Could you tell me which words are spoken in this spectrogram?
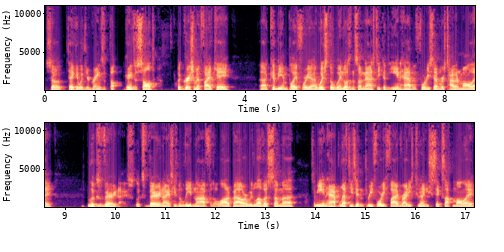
So take it with your grains of th- grains of salt. But Grisham at 5K uh, could be in play for you. I wish the wind wasn't so nasty because Ian Happ at 47 versus Tyler Mahle looks very nice. Looks very nice. He's been leading off with a lot of power. We love us some uh, some Ian Happ. Lefty's hitting 345, righty's 296 off Mahle.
